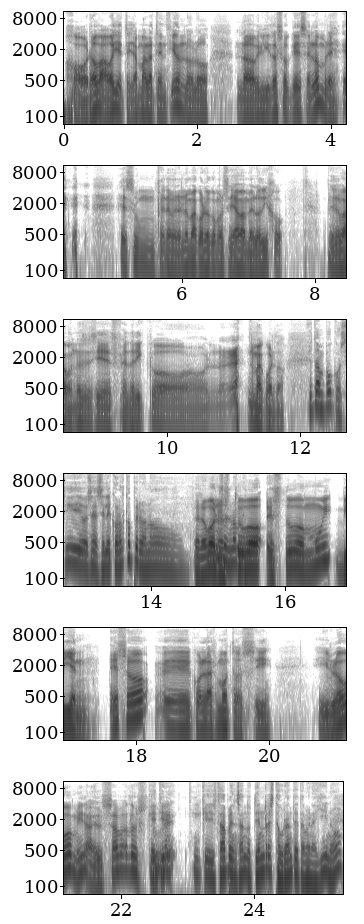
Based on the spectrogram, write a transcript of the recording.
Joroba, oye, te llama la atención lo, lo, lo habilidoso que es el hombre. es un fenómeno, no me acuerdo cómo se llama, me lo dijo pero vamos, no sé si es Federico, no, me acuerdo. Yo tampoco, sí, o sea, se le conozco, pero no. Pero bueno, estuvo, estuvo muy bien. Eso eh, con las motos, sí. Y luego, mira, el sábado estuve... y que estaba pensando, tiene restaurante también allí, ¿no?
